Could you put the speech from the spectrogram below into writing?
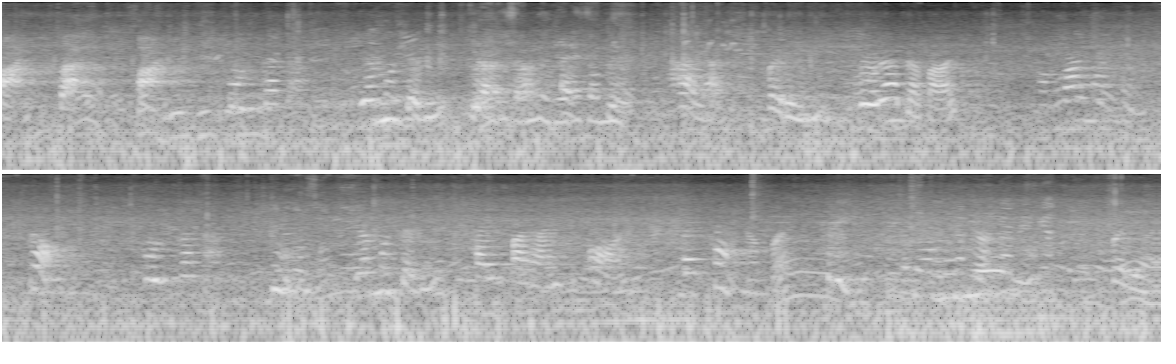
one, five, one, Kolkata Jammu Tawi हाया Bareilly Moradabad from to Jammu Tawi has arrived on platform number 3. Baraili, Muradabad.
